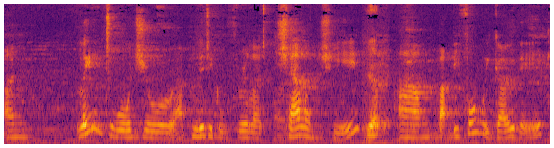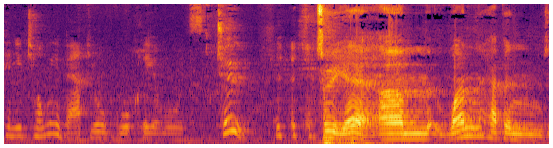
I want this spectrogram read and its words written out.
I'm leaning towards your uh, political thriller challenge here. Yep. Um, but before we go there, can you tell me about your Walkley Awards? Two. Two, yeah. Um, one happened,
